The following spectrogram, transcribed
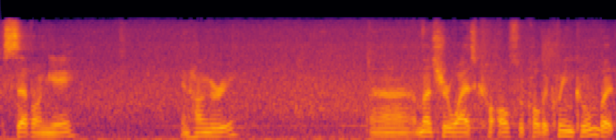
Sevonye in Hungary. Uh, I'm not sure why it's also called a Aquincum, but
